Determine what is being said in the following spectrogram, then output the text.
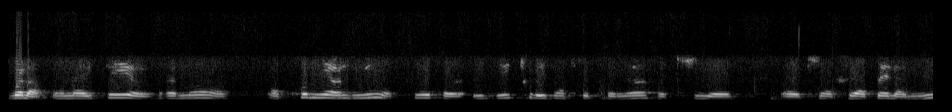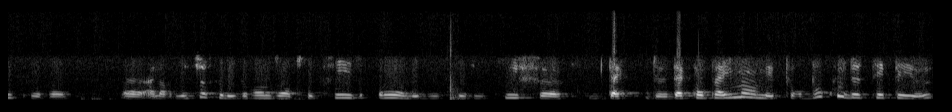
voilà, on a été euh, vraiment en première ligne pour aider tous les entrepreneurs qui ont fait appel à nous pour alors bien sûr que les grandes entreprises ont le dispositif d'accompagnement, mais pour beaucoup de TPE,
